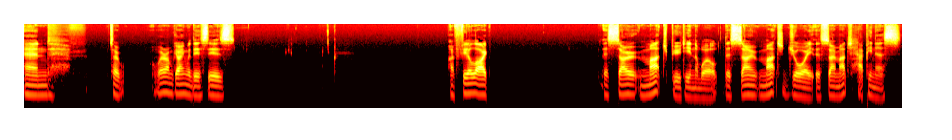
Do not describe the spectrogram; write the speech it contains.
And so where I'm going with this is I feel like there's so much beauty in the world, there's so much joy, there's so much happiness,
